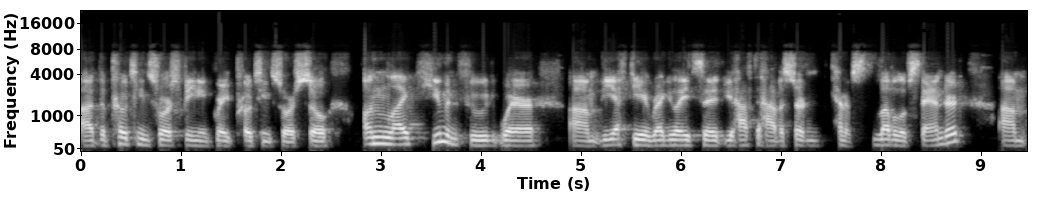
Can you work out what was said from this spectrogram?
uh, the protein source being a great protein source. So unlike human food where um, the fda regulates it you have to have a certain kind of level of standard um,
